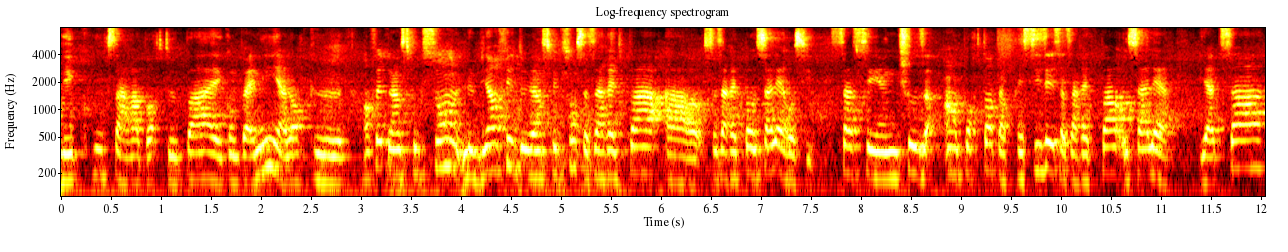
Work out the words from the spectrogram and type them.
Les cours, ça rapporte pas et compagnie. Alors que, en fait, l'instruction, le bienfait de l'instruction, ça s'arrête pas à, ça s'arrête pas au salaire aussi. Ça, c'est une chose importante à préciser. Ça s'arrête pas au salaire. Il y a de ça,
